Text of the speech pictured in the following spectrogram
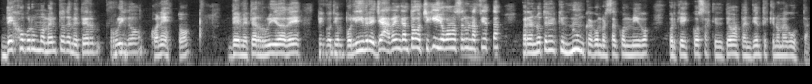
Dejo por un momento de meter ruido con esto, de meter ruido de tengo tiempo libre, ya, vengan todos chiquillos, vamos a hacer una fiesta, para no tener que nunca conversar conmigo, porque hay cosas que de temas pendientes que no me gustan.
